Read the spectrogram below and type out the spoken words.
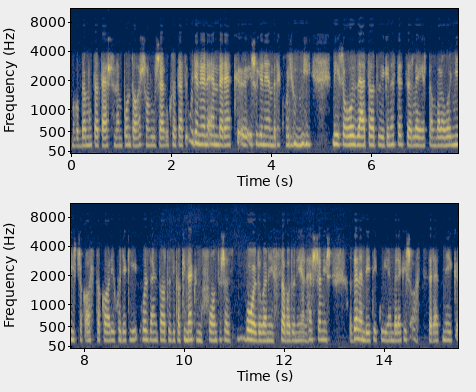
meg a bemutatást, hanem pont a hasonlóságokra. Tehát ugyanolyan emberek, és ugyanolyan emberek vagyunk mi, mi is a hozzátartozik. Én ezt egyszer leírtam valahogy, mi is csak azt akarjuk, hogy aki hozzánk tartozik, aki nekünk fontos, az boldogan és szabadon élhessen, és az LMBTQ emberek is azt szeretnék.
